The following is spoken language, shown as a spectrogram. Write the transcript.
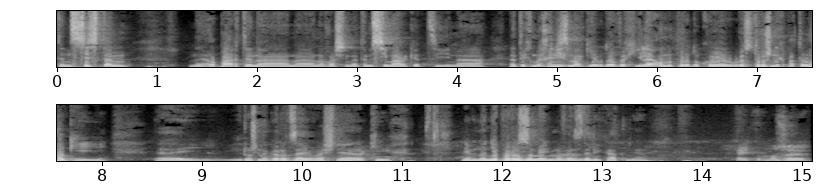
ten system e, oparty na, na, na właśnie na tym C-market i na, na tych mechanizmach giełdowych, ile on produkuje po prostu różnych patologii i, różnego rodzaju właśnie takich, nie wiem, no nieporozumień, mówiąc delikatnie. Okej, okay, to może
